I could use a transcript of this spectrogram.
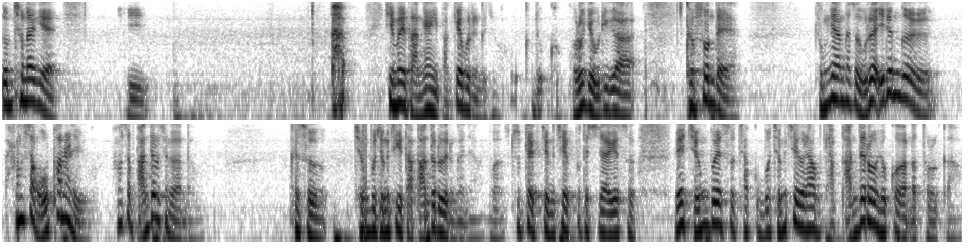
엄청나게 이 힘의 방향이 바뀌어버리는 거죠. 그러게 우리가 급소인데 중요한 것은 우리가 이런 걸 항상 오판을 해요. 항상 반대로 생각한다고. 그래서 정부 정책이 다 반대로 되는 거냐. 뭐 주택 정책부터 시작해서 왜 정부에서 자꾸 뭐 정책을 하면 다 반대로 효과가 나타날까?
